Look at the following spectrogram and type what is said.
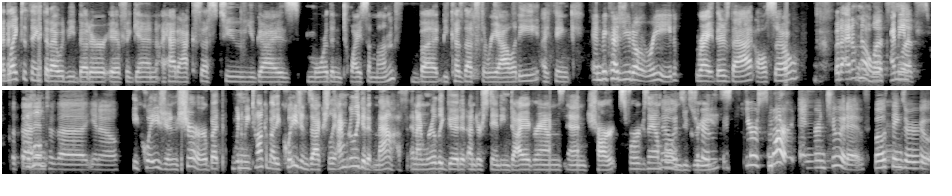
I'd like to think that I would be better if, again, I had access to you guys more than twice a month. But because that's the reality, I think, And because you don't read, right, there's that also. But I don't know. Let's I mean, let's put that whole- into the you know. equation, sure. But when we talk about equations, actually, I'm really good at math and I'm really good at understanding diagrams and charts, for example, No, and it's true. degrees. You're smart and you're intuitive. Both things are true,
